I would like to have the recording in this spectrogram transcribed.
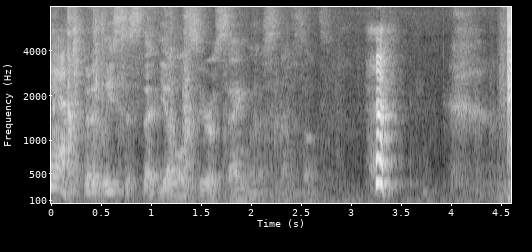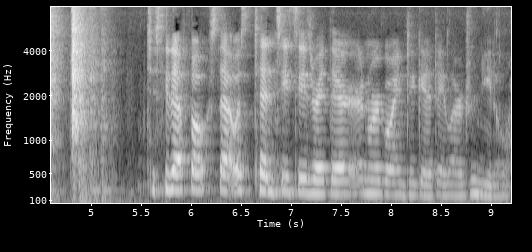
Yeah. But at least it's that yellow zero sanguine stuff. So Did you see that, folks? That was 10 cc's right there, and we're going to get a larger needle.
